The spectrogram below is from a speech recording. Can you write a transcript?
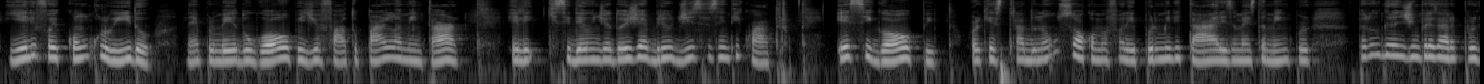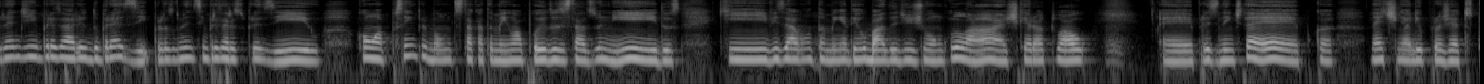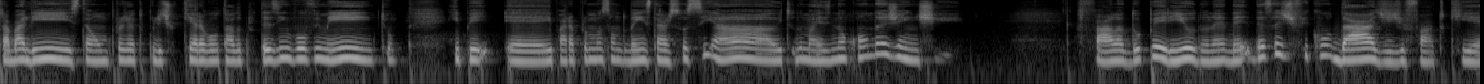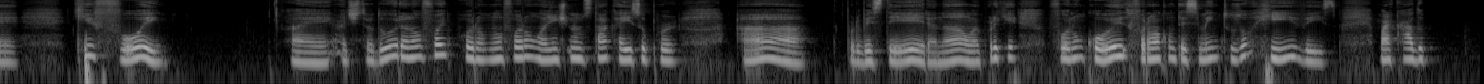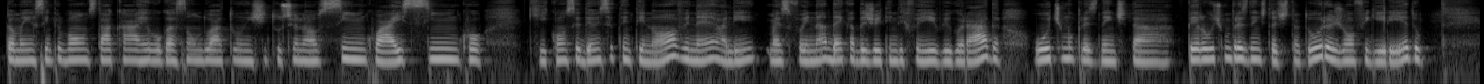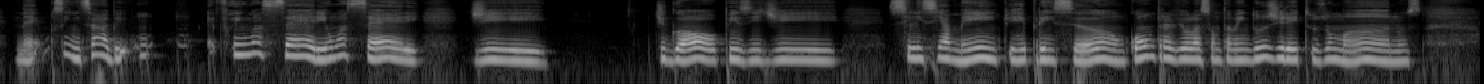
E ele foi concluído né, por meio do golpe de fato parlamentar, ele que se deu em dia 2 de abril de 64. Esse golpe, orquestrado não só, como eu falei, por militares, mas também por pelo grande empresário, por grande empresário do Brasil, pelos grandes empresários do Brasil, com a, sempre bom destacar também o apoio dos Estados Unidos, que visavam também a derrubada de João Goulart, que era o atual é, presidente da época, né? Tinha ali o projeto trabalhista, um projeto político que era voltado para o desenvolvimento e, é, e para a promoção do bem-estar social e tudo mais. Então, quando a gente fala do período, né, de, dessa dificuldade de fato que é que foi é, a ditadura, não foi por não foram, a gente não destaca isso por ah, por besteira, não, é porque foram coisas, foram acontecimentos horríveis, marcado também é sempre bom destacar a revogação do ato institucional 5, a AI-5, que concedeu em 79, né, ali, mas foi na década de 80 que foi revigorada, o último presidente da, pelo último presidente da ditadura, João Figueiredo, né, assim, sabe, um, foi uma série, uma série de, de golpes e de silenciamento e repreensão contra a violação também dos direitos humanos,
